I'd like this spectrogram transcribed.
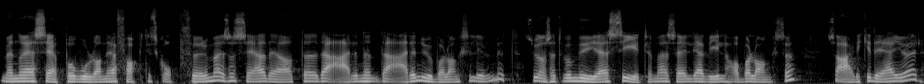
Men når jeg ser på hvordan jeg faktisk oppfører meg, så ser jeg det at det er en, det er en ubalanse i livet mitt. Så uansett hvor mye jeg sier til meg selv jeg vil ha balanse, så er det ikke det jeg gjør.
